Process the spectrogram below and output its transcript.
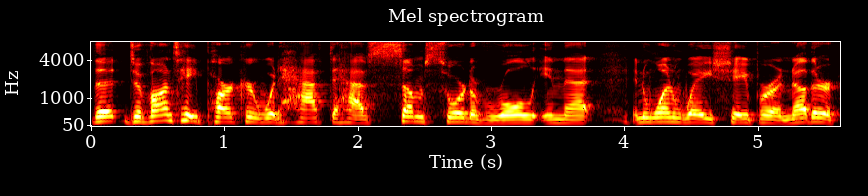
that DeVante Parker would have to have some sort of role in that in one way, shape, or another.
